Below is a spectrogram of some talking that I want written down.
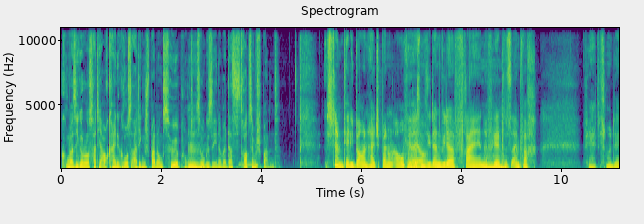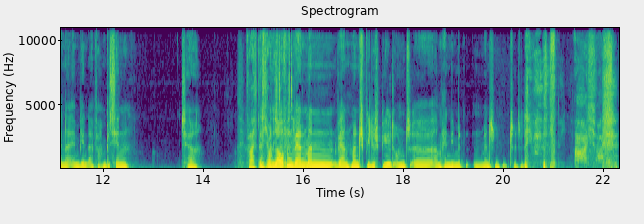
guck mal, Sigur Rós hat ja auch keine großartigen Spannungshöhepunkte, mhm. so gesehen, aber das ist trotzdem spannend. Das stimmt, ja, die bauen halt Spannung auf und ja, lassen ja. sie dann wieder frei. Ne? Mhm. Vielleicht ist es einfach, vielleicht ist moderner Ambient einfach ein bisschen, tja. Vielleicht bin Lässt ich auch man laufen, während man, während man Spiele spielt und äh, am Handy mit Menschen chattet. Ich weiß es nicht. Oh, ich weiß nicht.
